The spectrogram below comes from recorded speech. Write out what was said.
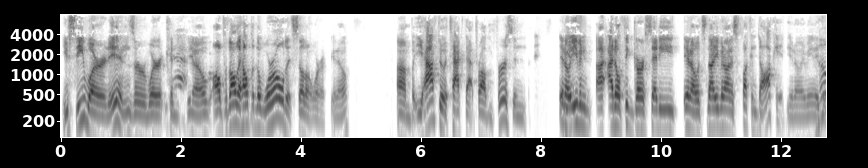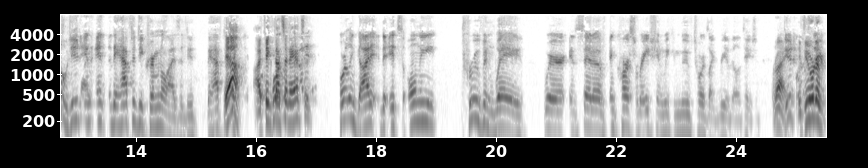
you see where it ends or where it can Yeah. you know all, with all the help in the world it still don't work. You know, um, but you have to attack that problem first and. You know, Yeah. even I, I don't think Garcetti, you know, it's not even on his fucking docket. You know what I mean? It no, just- dude, and, and they have to decriminalize it, dude. They have to. yeah, like, I think that's an Portland answer. it. Portland got it. It's the only proven way where instead of incarceration, we can move towards like rehabilitation. Right. Dude, if you were to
